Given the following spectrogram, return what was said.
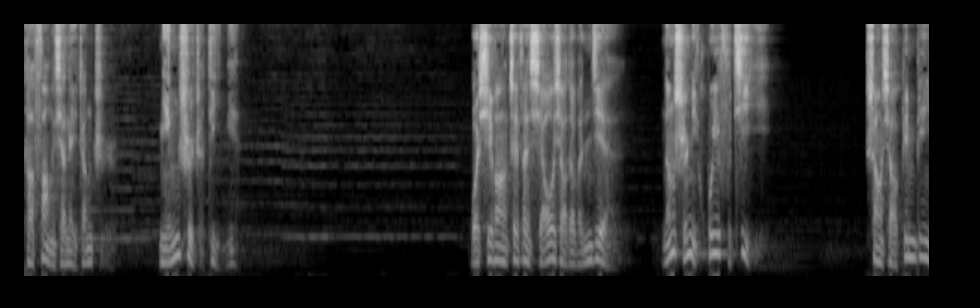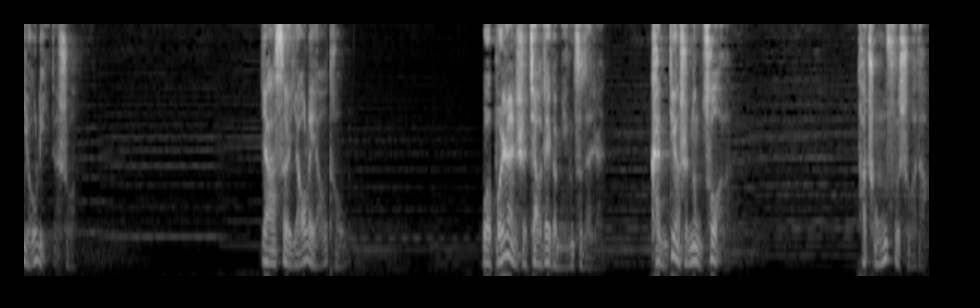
他放下那张纸，凝视着地面。我希望这份小小的文件能使你恢复记忆。上校彬彬有礼地说。亚瑟摇了摇头。我不认识叫这个名字的人，肯定是弄错了。他重复说道，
